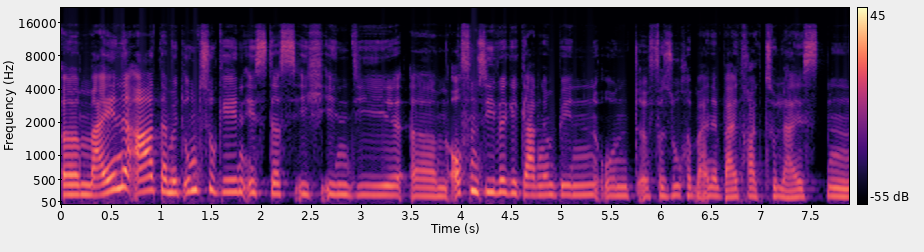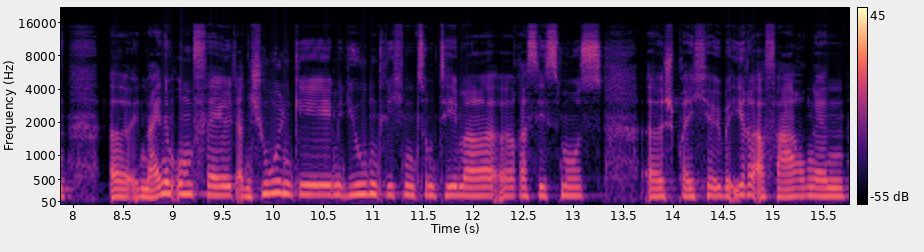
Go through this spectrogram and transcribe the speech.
Äh, meine Art, damit umzugehen, ist, dass ich in die ähm, Offensive gegangen bin und äh, versuche, meinen Beitrag zu leisten äh, in meinem Umfeld, an Schulen gehe, mit Jugendlichen zum Thema äh, Rassismus äh, spreche, über ihre Erfahrungen,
